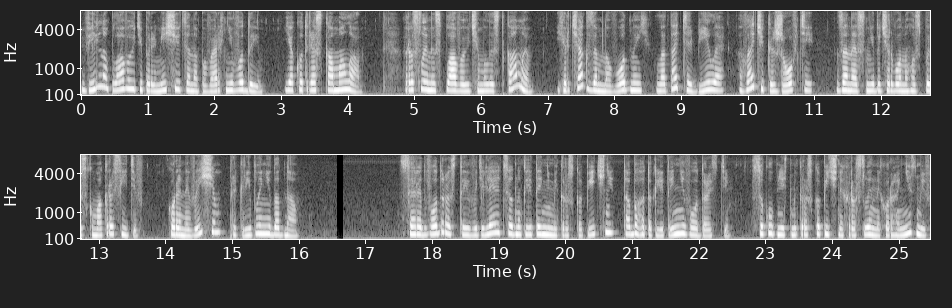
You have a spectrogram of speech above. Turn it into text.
вільно плавають і переміщуються на поверхні води, як от рязка мала. Рослини з плаваючими листками гірчак земноводний, латаття біле, глечики жовті, занесені до червоного списку макрофітів, кореневищем прикріплені до дна. Серед водоростей виділяються одноклітинні мікроскопічні та багатоклітинні водорості. Сукупність мікроскопічних рослинних організмів,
